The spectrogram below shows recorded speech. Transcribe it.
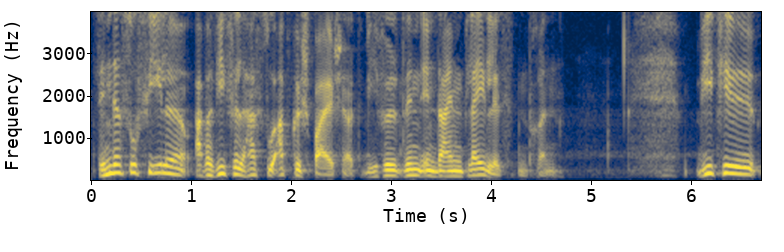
Sind das so viele? Aber wie viel hast du abgespeichert? Wie viel sind in deinen Playlisten drin? Wie viel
